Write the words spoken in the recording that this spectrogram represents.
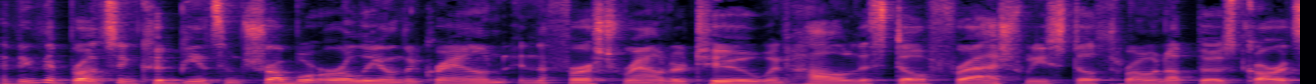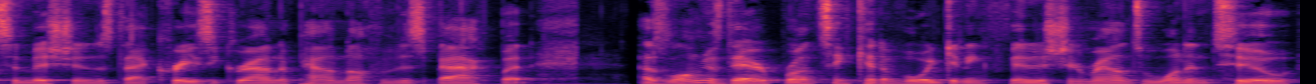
I think that Brunson could be in some trouble early on the ground in the first round or two when Holland is still fresh, when he's still throwing up those guard submissions, that crazy ground and pound off of his back. But as long as Derek Brunson can avoid getting finished in rounds one and two,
